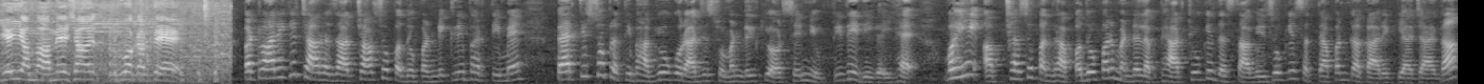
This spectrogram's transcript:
यही हम हमेशा दुआ करते हैं। पटवारी के 4,400 पदों पर निकली भर्ती में 3500 प्रतिभागियों को राजस्व मंडल की ओर से नियुक्ति दे दी गई है। वहीं अब 615 पदों पर मंडल अभ्यर्थियों के दस्तावेजों के सत्यापन का कार्य किया जाएगा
